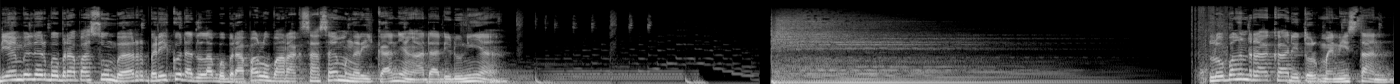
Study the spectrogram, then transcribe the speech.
Diambil dari beberapa sumber, berikut adalah beberapa lubang raksasa yang mengerikan yang ada di dunia. Lubang neraka di Turkmenistan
